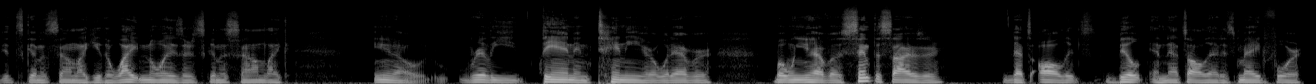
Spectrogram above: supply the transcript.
it's gonna sound like either white noise or it's gonna sound like, you know, really thin and tinny or whatever. But when you have a synthesizer, that's all it's built and that's all that it's made for,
